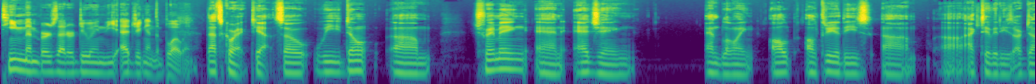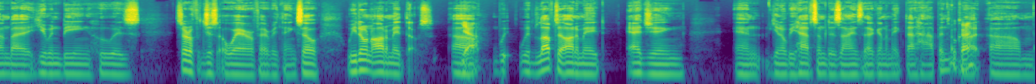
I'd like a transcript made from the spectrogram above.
team members that are doing the edging and the blowing. That's correct. Yeah. So we don't um, trimming and edging and blowing. All all three of these um, uh, activities are done by a human being who is sort of just aware of everything. So we don't automate those. Uh, Yeah. We, we'd love to automate edging, and you know we have some designs that are going to make that happen. Okay. But um,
